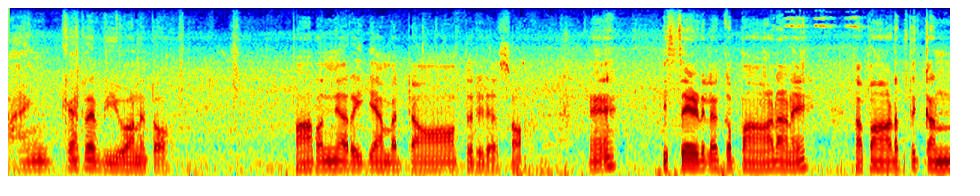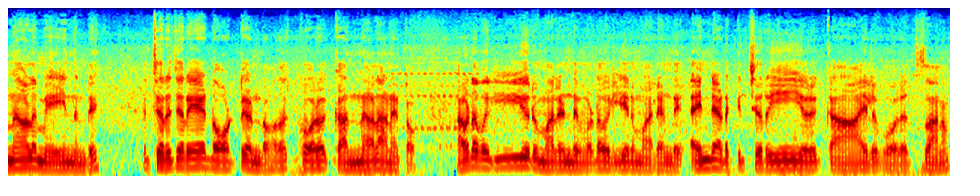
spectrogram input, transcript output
ഭയങ്കര വ്യൂ ആണ് കേട്ടോ. പറഞ്ഞറിയിക്കാൻ പറ്റാത്തൊരു രസം. ഏ? ഈ സൈഡിലൊക്കെ പാടാണ്. ആ പാടത്ത് കന്നുകൾ മേയുന്നുണ്ട്. ചെറിയ ചെറിയ ഡോട്ട് കണ്ടോ? അതൊക്കെ ഓരോ കന്നുകളാണ് കേട്ടോ. അവിടെ വലിയൊരു മലയുണ്ട് ഇവിടെ വലിയൊരു മലയുണ്ട്. അതിന്റെ ഇടയ്ക്ക് ചെറിയൊരു കായൽ പോലത്തെ സാധനം.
